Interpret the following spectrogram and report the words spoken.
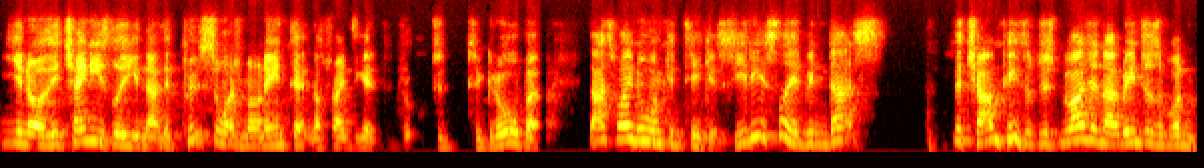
you know the Chinese league and that they put so much money into it and they're trying to get to, to, grow, but that's why no one can take it seriously. I mean, that's the champions are just imagine that Rangers have won.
